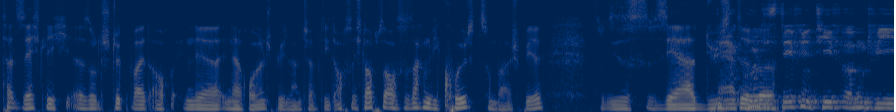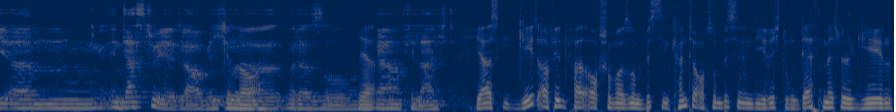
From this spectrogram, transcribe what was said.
tatsächlich äh, so ein Stück weit auch in der, in der Rollenspiellandschaft sieht. Auch, ich glaube, so auch so Sachen wie Kult zum Beispiel. So dieses sehr düstere. Ja, Kult ist definitiv irgendwie ähm, Industrial, glaube ich. Genau. Oder, oder so. Ja. ja, vielleicht. Ja, es geht auf jeden Fall auch schon mal so ein bisschen, könnte auch so ein bisschen in die Richtung Death Metal gehen.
